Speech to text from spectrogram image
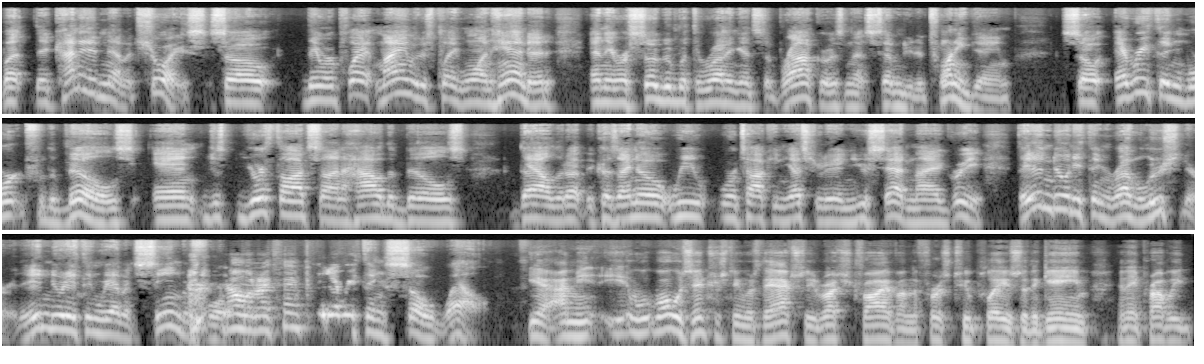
but they kind of didn't have a choice. So they were playing, Miami was playing one handed, and they were so good with the run against the Broncos in that 70 to 20 game. So everything worked for the Bills. And just your thoughts on how the Bills dialed it up because I know we were talking yesterday and you said, and I agree, they didn't do anything revolutionary. They didn't do anything we haven't seen before. no, and I think did everything so well. Yeah, I mean, it, what was interesting was they actually rushed five on the first two plays of the game, and they probably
